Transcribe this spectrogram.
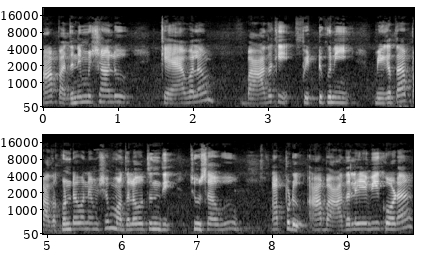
ఆ పది నిమిషాలు కేవలం బాధకి పెట్టుకుని మిగతా పదకొండవ నిమిషం మొదలవుతుంది. చూసావు అప్పుడు ఆ బాధలేవి కూడా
